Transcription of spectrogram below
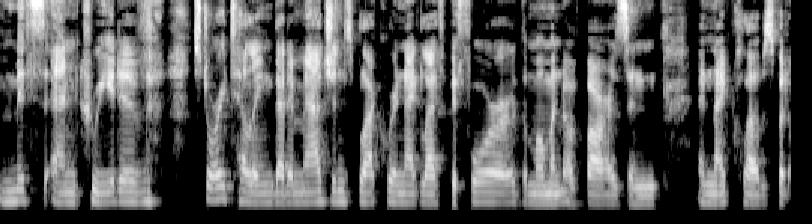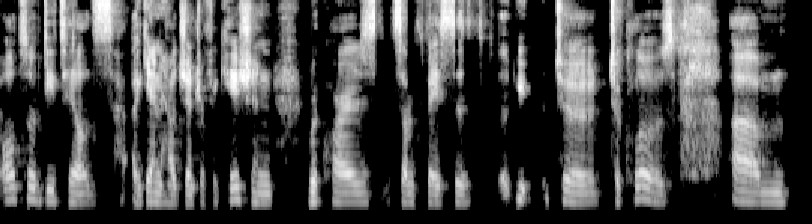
myths and creative storytelling that imagines black queer nightlife before the moment of bars and and nightclubs but also details again how gentrification requires some spaces uh, to to close. Um,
